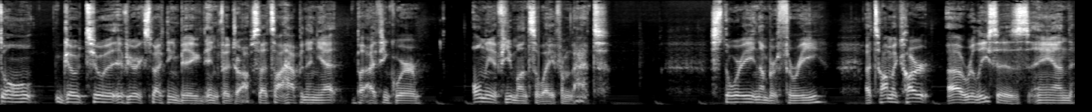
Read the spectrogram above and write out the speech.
don't go to it if you're expecting big info drops. That's not happening yet, but I think we're only a few months away from that. Story number three Atomic Heart uh, releases, and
